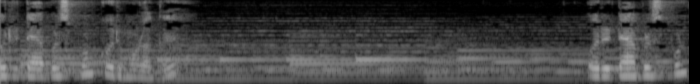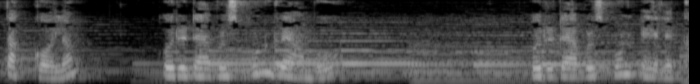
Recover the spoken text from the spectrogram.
ഒരു ടേബിൾ സ്പൂൺ കുരുമുളക്. ഒരു ടേബിൾ സ്പൂൺ തക്കോലം ഒരു ടേബിൾ സ്പൂൺ ഗ്രാമ്പു ഒരു ടേബിൾ സ്പൂൺ ഏലക്ക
